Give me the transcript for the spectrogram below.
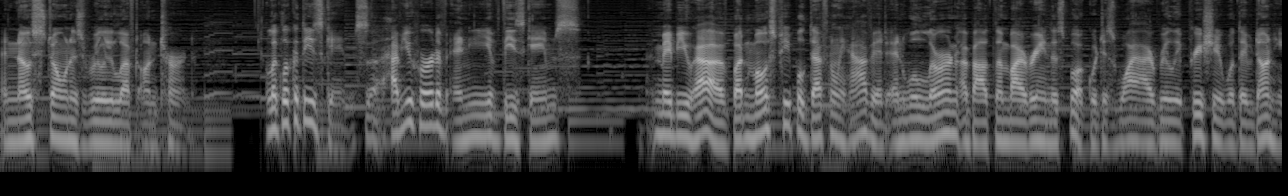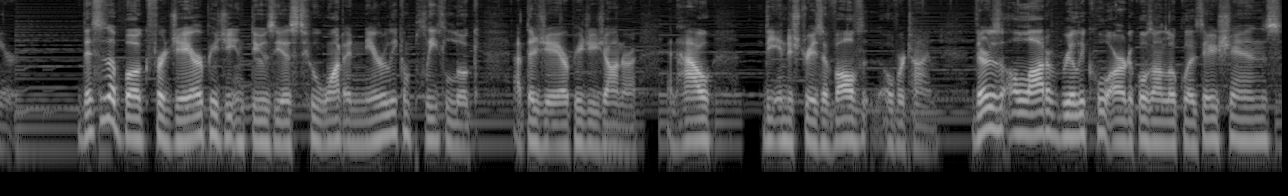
and no stone is really left unturned. Like, look at these games. Uh, have you heard of any of these games? Maybe you have, but most people definitely haven't and will learn about them by reading this book, which is why I really appreciate what they've done here. This is a book for JRPG enthusiasts who want a nearly complete look at the JRPG genre and how the industry has evolved over time. There's a lot of really cool articles on localizations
